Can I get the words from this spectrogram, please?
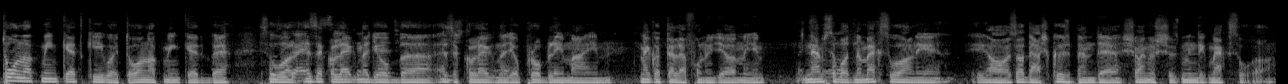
tolnak minket ki, vagy tolnak minket be, szóval ezek a legnagyobb, uh, ezek a legnagyobb problémáim, meg a telefon ugye, ami nem szabadna megszólalni az adás közben, de sajnos ez mindig megszólal.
